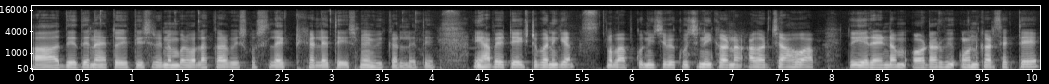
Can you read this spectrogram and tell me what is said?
आ, दे देना है तो ये तीसरे नंबर वाला कर्व इसको सिलेक्ट कर लेते हैं इसमें भी कर लेते हैं। यहाँ पर टेक्स्ट बन गया। अब आपको नीचे में कुछ नहीं करना। अगर चाहो आप तो ये रैंडम ऑर्डर भी ऑन कर सकते हैं।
